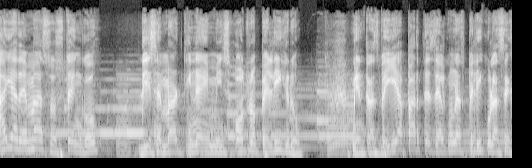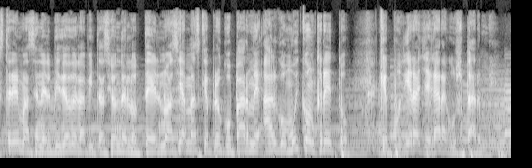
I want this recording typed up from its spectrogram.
Hay además, sostengo, dice Martin Amis, otro peligro. Mientras veía partes de algunas películas extremas en el video de la habitación del hotel, no hacía más que preocuparme algo muy concreto que pudiera llegar a gustarme.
